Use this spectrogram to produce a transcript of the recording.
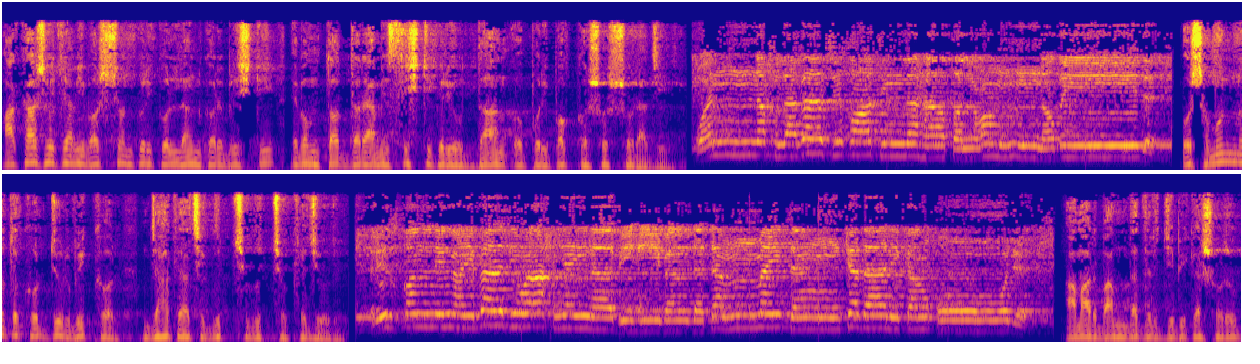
আকাশ হইতে আমি বর্ষণ করি কল্যাণকর বৃষ্টি এবং তদ্বারা আমি সৃষ্টি করি উদ্যান ও পরিপক্ক শস্য রাজি। ও সমুন্নত খর্জুর বৃক্ষর যাহাতে আছে গুচ্ছ গুচ্ছ খেজুর رزقا للعباد وأحيينا به بلدة ميتا كذلك الخروج আমার বান্দাদের জীবিকা স্বরূপ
